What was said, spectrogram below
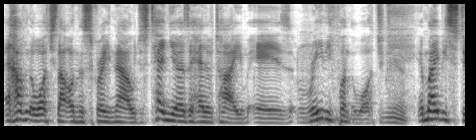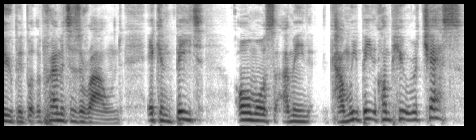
And having to watch that on the screen now, just 10 years ahead of time, is really fun to watch. It might be stupid, but the premise is around. It can beat almost. I mean, can we beat the computer at chess?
